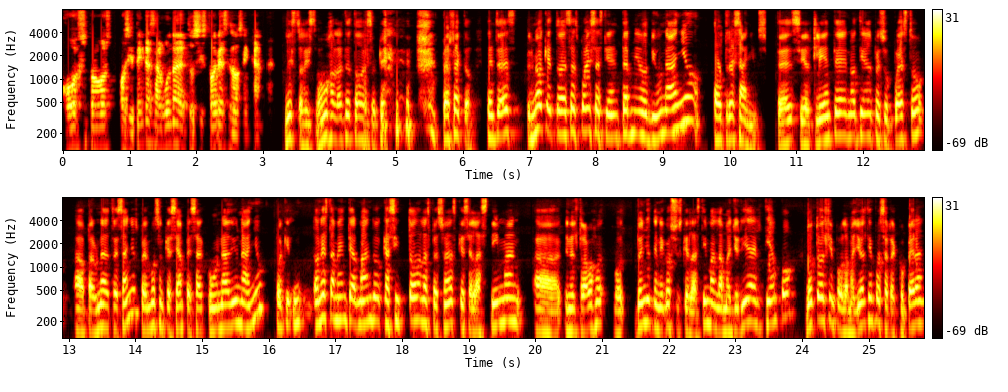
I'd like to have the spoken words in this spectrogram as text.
costos o si tengas alguna de tus historias que nos encantan. Listo, listo. Vamos a hablar de todo eso. ¿okay? Perfecto. Entonces, primero que todas esas pólizas tienen términos de un año o tres años. Entonces, si el cliente no tiene el presupuesto uh, para una de tres años, podemos aunque sea empezar con una de un año, porque honestamente, Armando, casi todas las personas que se lastiman uh, en el trabajo, o dueños de negocios que lastiman, la mayoría del tiempo, no todo el tiempo, la mayoría del tiempo se recuperan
